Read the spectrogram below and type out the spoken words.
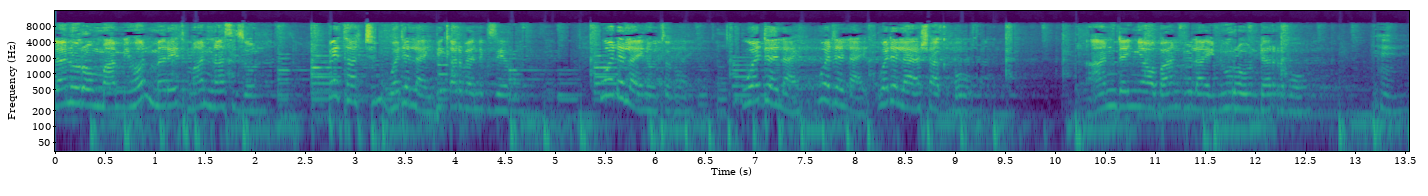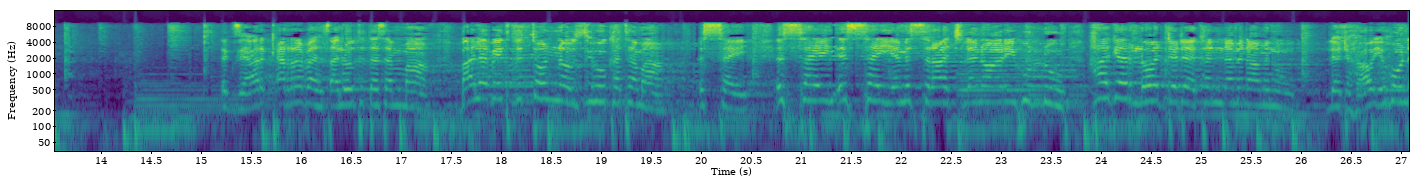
ለኑሮማ የሚሆን መሬት ማናስ ይዞን። ቤታችን ወደ ላይ ቢቀርበን እግዜሩ። ወደ ላይ ነው ጥሩ። ወደ ላይ ወደ ላይ ወደ ላይ አሻቅቦ። አንደኛው በአንዱ ላይ ኑሮውን ደርቦ። እግዚአብሔር ቀረበ ጸሎት ተሰማ። ባለቤት ልትሆን ነው እዚሁ ከተማ እሰይ እሰይ እሰይ! የምስራች ለነዋሪ ሁሉ ሀገር ለወደደ ከነምናምኑ! ለድሃው የሆነ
